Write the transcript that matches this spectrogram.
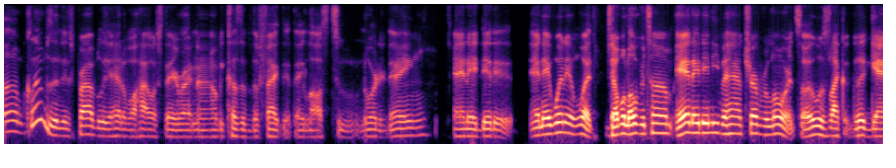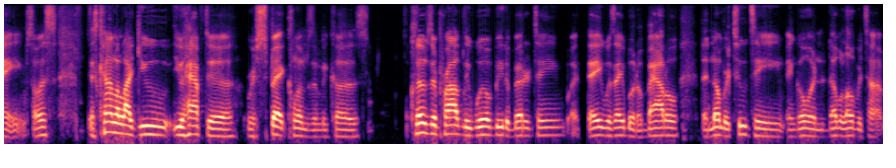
Um, Clemson is probably ahead of Ohio State right now because of the fact that they lost to Notre Dame and they did it and they went in what double overtime and they didn't even have Trevor Lawrence, so it was like a good game. So it's it's kind of like you you have to respect Clemson because Clemson probably will be the better team, but they was able to battle the number two team and go into double overtime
